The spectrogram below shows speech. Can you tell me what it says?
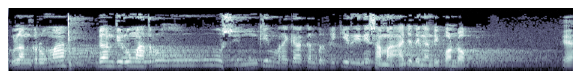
pulang ke rumah dan di rumah terus. Ya mungkin mereka akan berpikir ini sama aja dengan di pondok. Ya.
